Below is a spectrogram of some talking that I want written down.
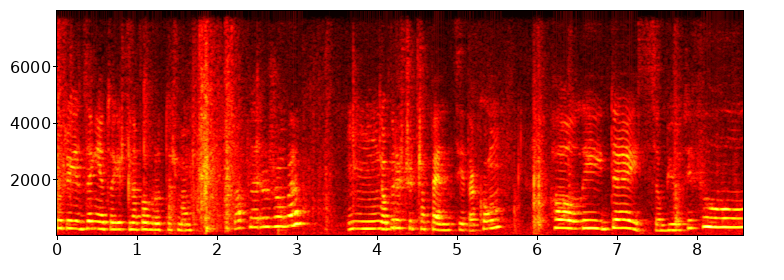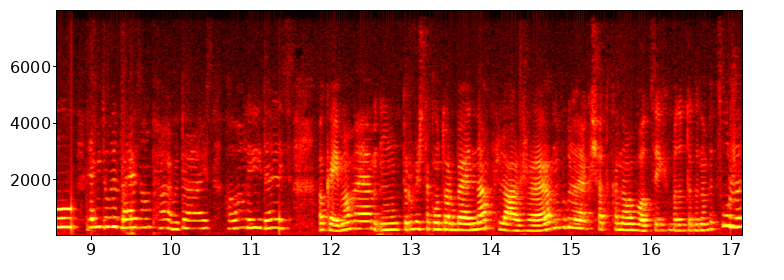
chodzi o jedzenie, to jeszcze na powrót też mam wafle ryżowe. Mm, no, biorę jeszcze czapencję taką. Holidays, so beautiful. Me do the best on paradise. Holidays. Okej, mamy mm, również taką torbę na plażę. Ona wygląda jak siatka na owoce i chyba do tego nawet służy,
